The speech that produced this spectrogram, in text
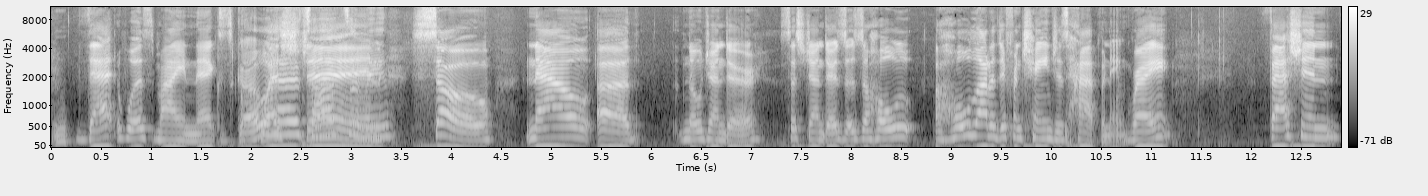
That was my next Go question. ahead, talk to me. So now, uh, no gender, cisgender. There's a whole a whole lot of different changes happening, right? Fashion.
